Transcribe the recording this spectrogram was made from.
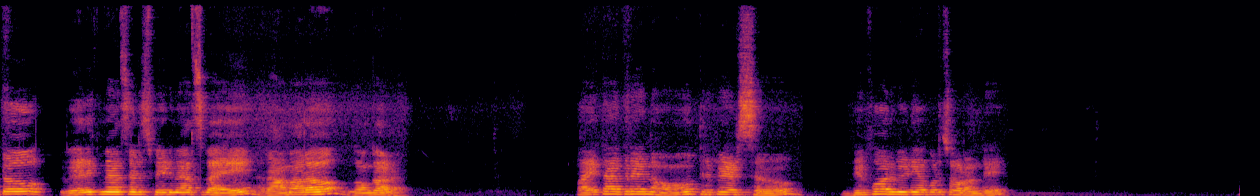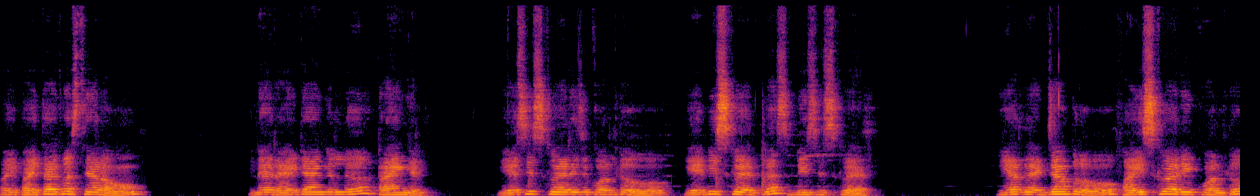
to Vedic maths and speed maths by Ramarao Gongada Pythagorean triples before video కూడా చూడండి. పై Pythagoras theorem in a right angle triangle AC square is equal to AB square plus BC square here the example five square equal to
